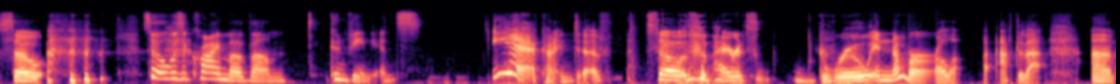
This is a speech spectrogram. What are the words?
so So it was a crime of um convenience. yeah, kind of. So the pirates grew in number a lot after that. Um,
